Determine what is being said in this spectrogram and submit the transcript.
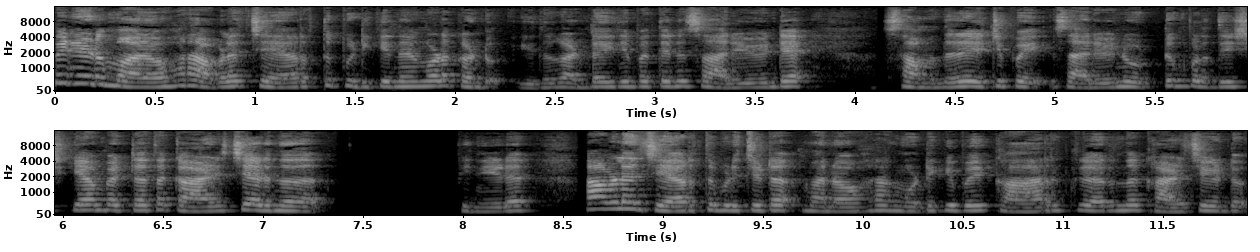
പിന്നീട് മനോഹർ അവളെ ചേർത്ത് പിടിക്കുന്നതും കൂടെ കണ്ടു. ഇത് കണ്ടു കഴിഞ്ഞപ്പോഴത്തേനും സരുവിന്റെ സമുദ്രം ഏറ്റുപോയി സരുവിന് ഒട്ടും പ്രതീക്ഷിക്കാൻ പറ്റാത്ത കാഴ്ചയായിരുന്നത്. പിന്നീട് അവളെ ചേർത്ത് പിടിച്ചിട്ട് മനോഹർ അങ്ങോട്ടേക്ക് പോയി കാറിൽ കയറുന്ന കാഴ്ച കിട്ടു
